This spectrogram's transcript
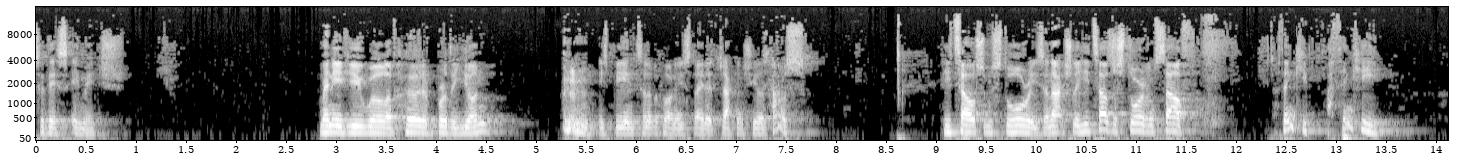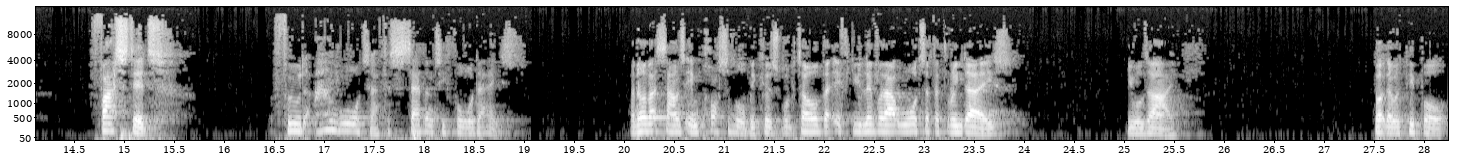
to this image. Many of you will have heard of Brother Yun. he's been to Liverpool and he stayed at Jack and Sheila's house. He tells some stories, and actually, he tells a story of himself. I think he, I think he fasted food and water for 74 days. I know that sounds impossible because we're told that if you live without water for three days, you will die. But there were people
